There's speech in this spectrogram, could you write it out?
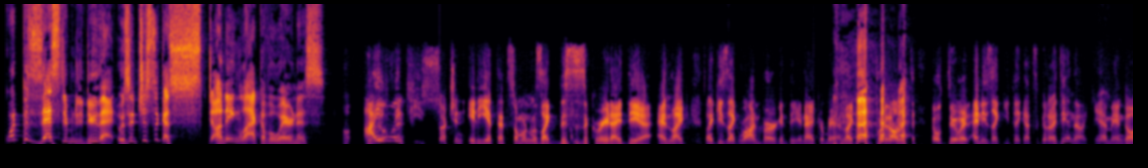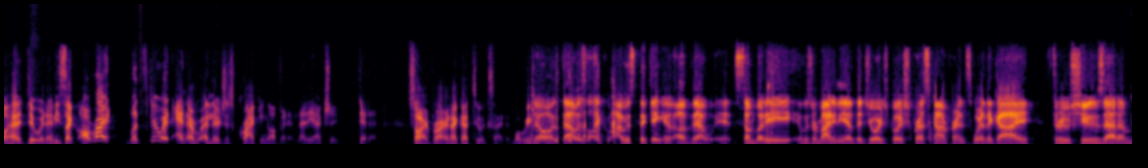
what possessed him to do that? Was it just like a stunning lack of awareness? Oh, I think he's such an idiot that someone was like, "This is a great idea," and like, like he's like Ron Burgundy in Anchorman, like put it on, the t- he'll do it, and he's like, "You think that's a good idea?" And they're like, "Yeah, man, go ahead, do it," and he's like, "All right, let's do it," and and they're just cracking up at him that he actually did it. Sorry, Brian, I got too excited. What were you? No, that was like I was thinking of that. Somebody, it was reminding me of the George Bush press conference where the guy threw shoes at him.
